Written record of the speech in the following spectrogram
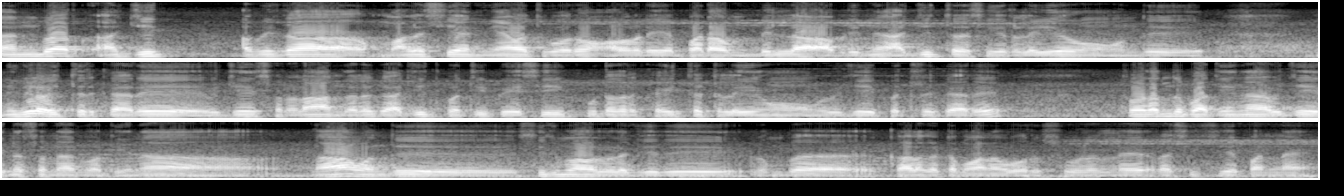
நண்பர் அஜித் அப்படிதான் மலேசியா ஞாபகத்துக்கு வரும். அவருடைய படம் பில்லா அப்படின்னு அஜித் ரசிகர்களையும் வந்து நிகழ வைத்திருக்காரு விஜய் சொல்லலாம். அந்தளவுக்கு அஜித் பற்றி பேசி கூட்டத்தில் கைத்தட்டலையும் விஜய் பெற்றிருக்காரு. தொடர்ந்து பார்த்தீங்கன்னா விஜய் என்ன சொன்னார் பார்த்தீங்கன்னா நான் வந்து சினிமாவில் விளைஞ்சது ரொம்ப காலகட்டமான ஒரு சூழலை ரசிச்சே பண்ணேன்.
